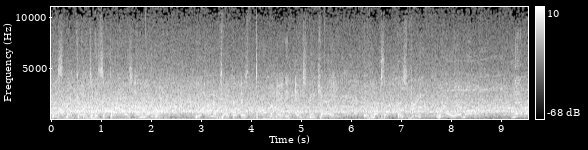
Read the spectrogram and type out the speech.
This may come to the surprise of no one. The Undertaker is dominating HBK. It looks like the streak will live on. Never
